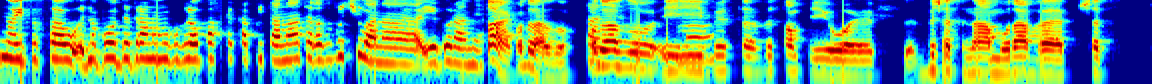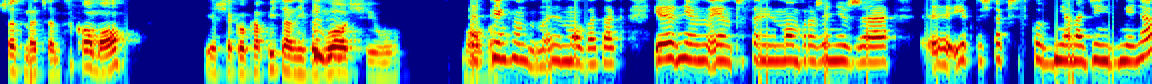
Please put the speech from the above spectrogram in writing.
No i został, no bo odebrano mu w ogóle opaskę kapitana, a teraz wróciła na jego ramię. tak, od razu, Tak. od razu i No. wyst- wystąpił, y, wyszedł na murawę przed, przed meczem z Como, jeszcze jako kapitan i wygłosił Tak, mowę. piękną y, mowę, tak. Ja nie wiem, ja czasami mam wrażenie, że y, jak to się tak wszystko z dnia na dzień zmienia,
